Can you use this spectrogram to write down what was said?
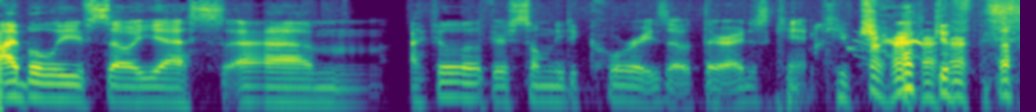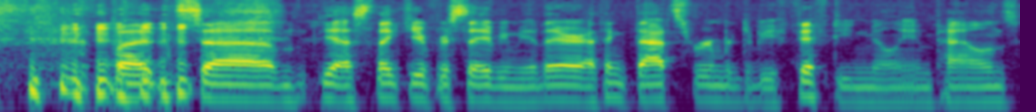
I believe so, yes. Um, I feel like there's so many Doucourés out there, I just can't keep track of them. but um, yes, thank you for saving me there. I think that's rumored to be 15 million pounds.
